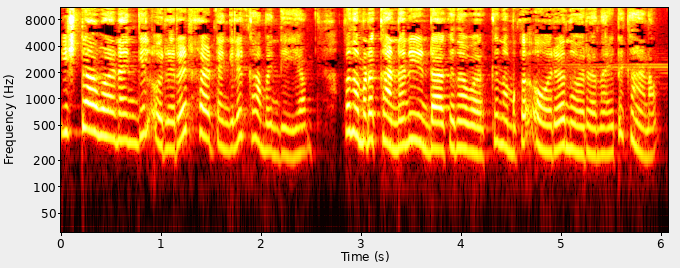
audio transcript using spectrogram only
ഇഷ്ടമാണെങ്കിൽ ഒരു റെഡ് ഹാർട്ടെങ്കിലും കമന്റ് ചെയ്യാം. അപ്പൊ നമ്മുടെ കണ്ണനെ ഉണ്ടാക്കുന്ന വർക്ക് നമുക്ക് ഓരോന്നോരോന്നായിട്ട് കാണാം.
